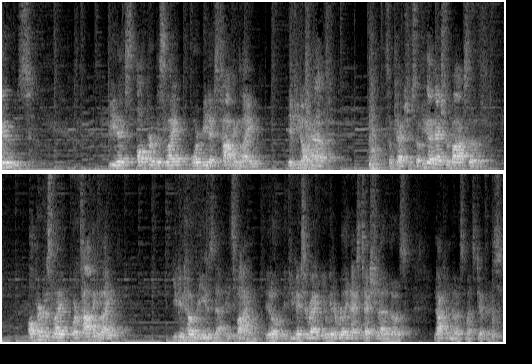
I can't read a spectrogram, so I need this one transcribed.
use Beadex all-purpose light or Beadex topping light if you don't have some texture. So if you got an extra box of all-purpose light or topping light, you can totally use that. It's fine. It'll, if you mix it right, you'll get a really nice texture out of those. Not gonna notice much difference.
